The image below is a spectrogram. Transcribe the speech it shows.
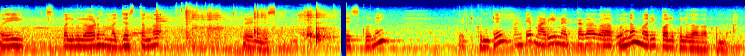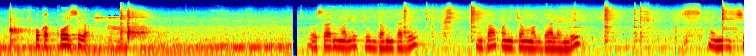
మరి పలుగులు కూడా మధ్యస్థంగా గ్రైండ్ చేసుకుందాం చేసుకొని పెట్టుకుంటే అంటే మరీ మెత్తగా కాకుండా మరీ పలుకులుగా కాకుండా. ఒక కోర్సుగా. ఒకసారి మళ్ళీ చూద్దాం కర్రీ. ఇంకా కొంచెం మగ్గాలండి. మంచి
